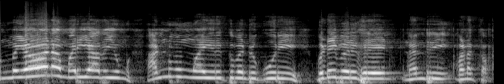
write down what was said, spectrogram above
உண்மையான மரியாதையும் அன்பும் இருக்கும் என்று கூறி விடைபெறுகிறேன். நன்றி வணக்கம்.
